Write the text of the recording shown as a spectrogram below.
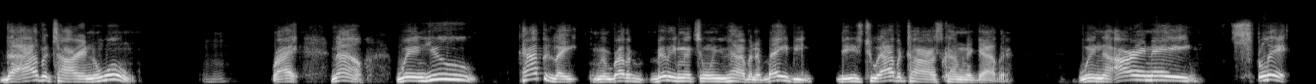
the avatar in the womb. hmm right? Now, when you copulate, when Brother Billy mentioned when you're having a baby, these two avatars come together. When the RNA split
